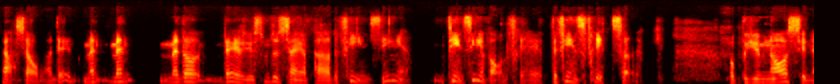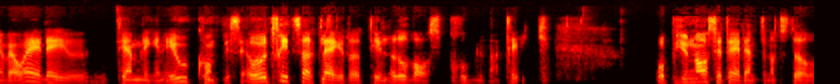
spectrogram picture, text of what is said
ja, så. Det, men men, men då, det är ju som du säger Per, det finns, inget, det finns ingen valfrihet. Det finns fritt sök. Och på gymnasienivå är det ju tämligen okomplicerat och ett fritt sök leder till urvalsproblematik. Och på gymnasiet är det inte något större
